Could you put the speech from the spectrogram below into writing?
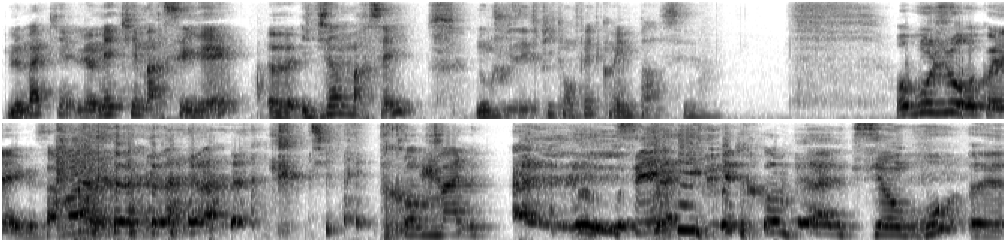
Le mec, le mec est marseillais, euh, il vient de Marseille. Donc je vous explique en fait quand il me parle, c'est. Oh bonjour aux collègues, ça va? Trop mal. C'est il fait trop mal. c'est en gros, euh,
